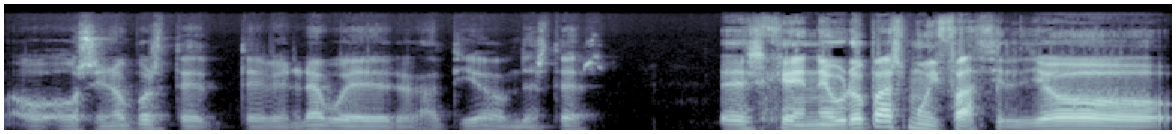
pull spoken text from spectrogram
o, si no, pues te, te vendré a ver a ti donde estés. Es que en Europa es muy fácil. Yo,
